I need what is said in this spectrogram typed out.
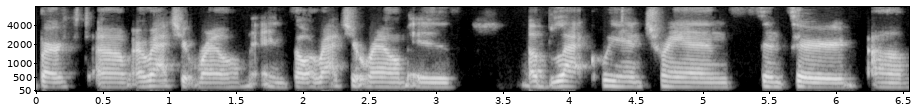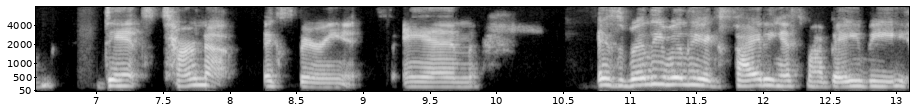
birthed um, a ratchet realm and so a ratchet realm is a black queer and trans centered um, dance turn up experience and it's really really exciting. It's my baby.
